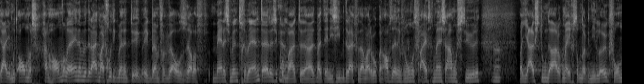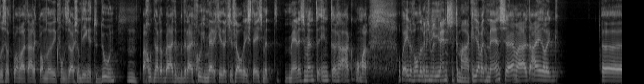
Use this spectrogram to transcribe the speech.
Ja, je moet anders gaan handelen hè, in een bedrijf. Maar goed, ik ben natuurlijk ik ben wel zelf management gewend. Hè, dus ik Ja. kom uit, eh, uit bij het energiebedrijf vandaan, waar we ook een afdeling van 150 mensen aan moesten sturen. Maar juist toen daar ook mee gestopt dat ik het niet leuk vond. Dus dat kwam uiteindelijk kwam dat ik vond het juist om dingen te doen. Mm. Maar goed, nadat bij het bedrijf groeit, merk je dat je wel weer steeds met management in te raken komt. Maar op een of andere Dat manier. met mensen te maken Ja, met mensen. Hè, maar uiteindelijk eh,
